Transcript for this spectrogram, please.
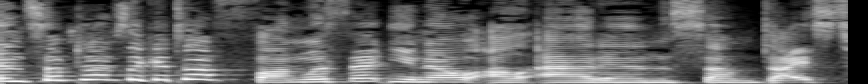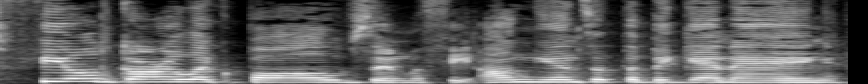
And sometimes I get to have fun with it. You know, I'll add in some diced field garlic bulbs in with the onions at the beginning.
